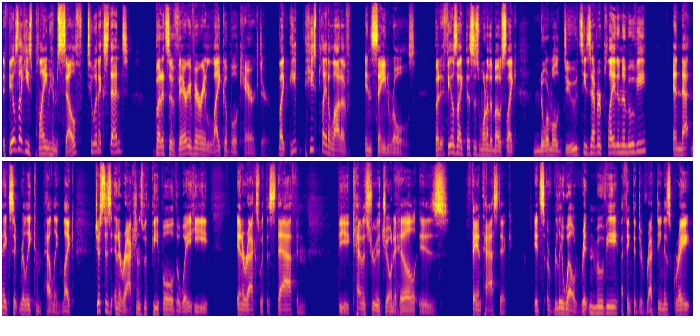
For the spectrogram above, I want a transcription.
it feels like he's playing himself to an extent, but it's a very very likable character. Like he he's played a lot of insane roles, but it feels like this is one of the most like normal dudes he's ever played in a movie, and that makes it really compelling. Like just his interactions with people, the way he interacts with the staff and the chemistry with Jonah Hill is fantastic. It's a really well written movie. I think the directing is great.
